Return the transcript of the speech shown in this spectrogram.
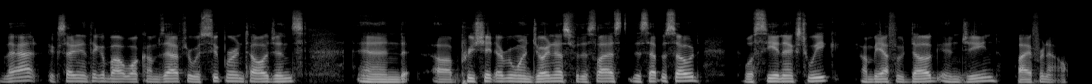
that. Exciting to think about what comes after with super intelligence and uh, appreciate everyone joining us for this last this episode. We'll see you next week. On behalf of Doug and Gene, bye for now.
